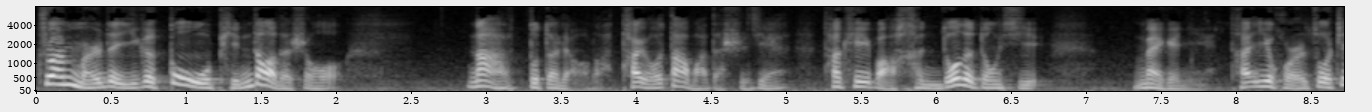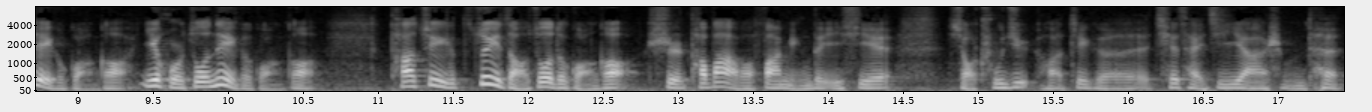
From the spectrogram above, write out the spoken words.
专门的一个购物频道的时候，那不得了了，它有大把的时间，它可以把很多的东西卖给你，它一会儿做这个广告，一会儿做那个广告。他最最早做的广告是他爸爸发明的一些小厨具啊，这个切菜机啊什么的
